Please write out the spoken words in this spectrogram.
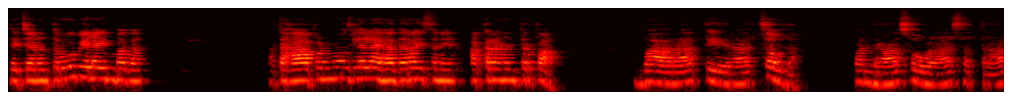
त्याच्यानंतर उभी लाईन बघा. आता हा आपण मोजलेला आहे हा धरायचा नाही. अकरा नंतर पहा. बारा तेरा चौदा पंधरा सोळा सतरा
